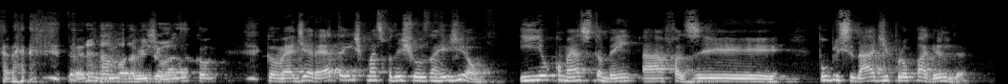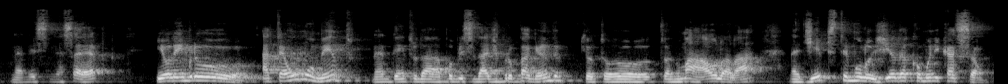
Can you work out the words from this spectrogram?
então era um grupo chamado Com Comédia Ereta e a gente começa a fazer shows na região. E eu começo também a fazer publicidade e propaganda né, nesse, nessa época. E eu lembro até um momento, né, dentro da publicidade e propaganda, que eu estou numa aula lá, né, de epistemologia da comunicação.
